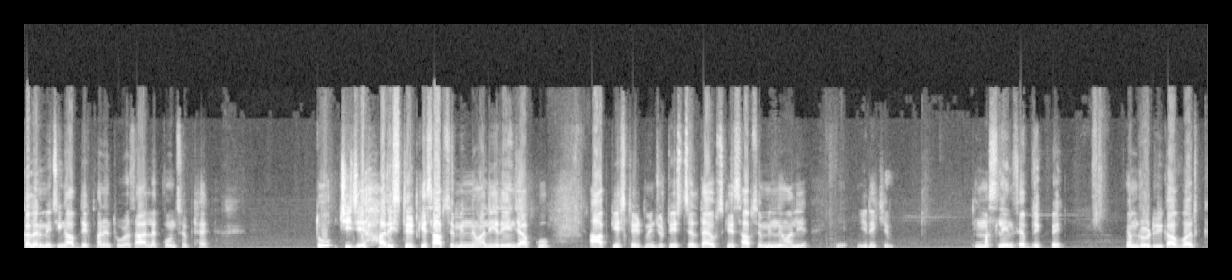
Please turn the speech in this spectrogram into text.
कलर मैचिंग आप देख पा रहे हैं, थोड़ा सा अलग कॉन्सेप्ट है। तो चीज़ें हर स्टेट के हिसाब से मिलने वाली है। रेंज आपको, आपके स्टेट में जो टेस्ट चलता है उसके हिसाब से मिलने वाली है। ये देखिए, मसलिन फैब्रिक पे, एम्ब्रॉयडरी का वर्क।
